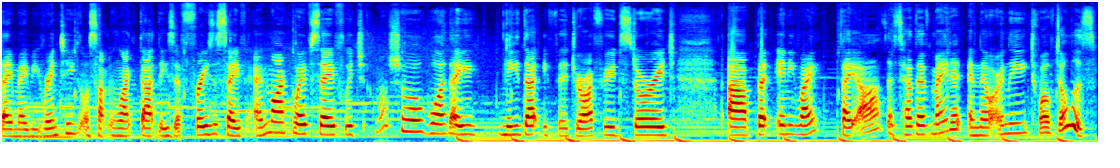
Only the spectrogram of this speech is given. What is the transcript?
they may be renting or something like that. These are freezer safe and microwave safe, which I'm not sure why they need that if they're dry food storage. Uh, but anyway, they are. That's how they've made it, and they're only $12.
